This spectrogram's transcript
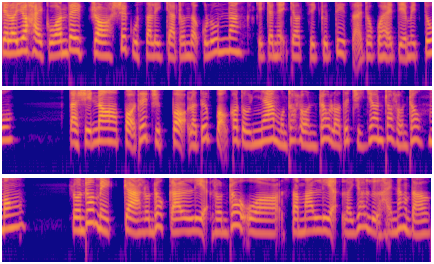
Cái là do hai của anh đây cho sẽ của sali trả trong đó của luôn năng, cái cho nên cho gì cứ tiếc giải đâu của hai tiệm mấy tu ta chỉ no bỏ thế chỉ bỏ là thứ bỏ có đồ nha, muốn cho lồn đâu là thứ chỉ dân cho lồn đâu mong lồn đâu mẹ cả lồn đâu cả liệt lồn đâu ở Samalia là do lựa hai năng đó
